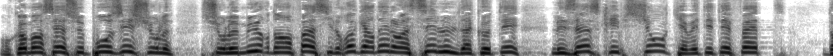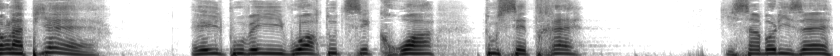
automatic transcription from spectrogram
ont commencé à se poser sur le, sur le mur d'en face, il regardait dans la cellule d'à côté les inscriptions qui avaient été faites dans la pierre et il pouvait y voir toutes ces croix, tous ces traits qui symbolisaient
